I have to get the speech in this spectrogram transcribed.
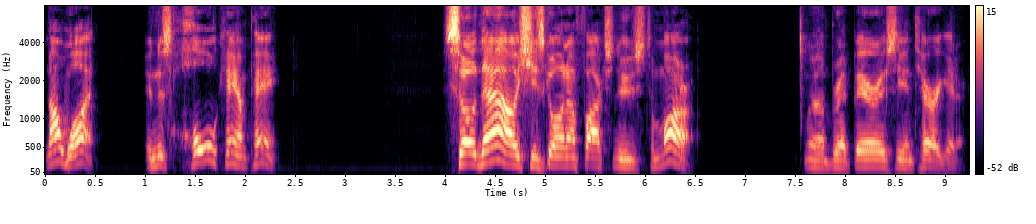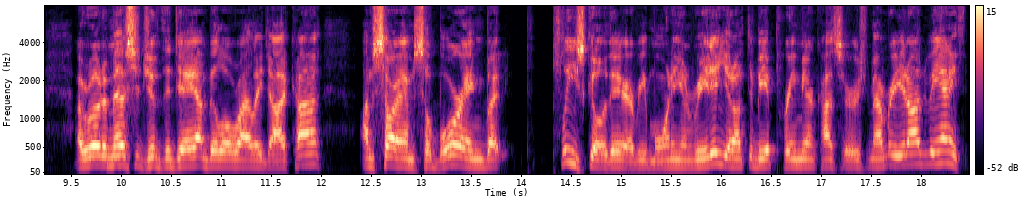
Not one. in this whole campaign. So now she's going on Fox News tomorrow. Uh, Bret Baier is the interrogator. I wrote a message of the day on BillO'Reilly.com. I'm sorry I'm so boring, but please go there every morning and read it. You don't have to be a premier conservation member. You don't have to be anything.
